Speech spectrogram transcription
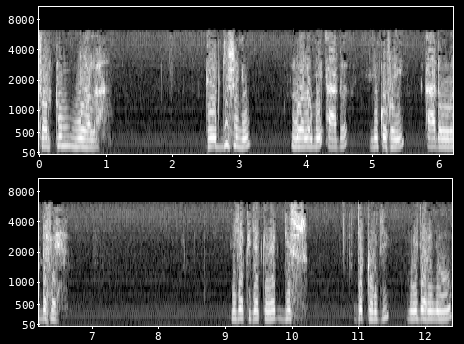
sartul loola te it gisuñu loola muy aada ñu ko fay aada woo defee ñu jekki-jekki rek gis jëkkër ji muy jariñoo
